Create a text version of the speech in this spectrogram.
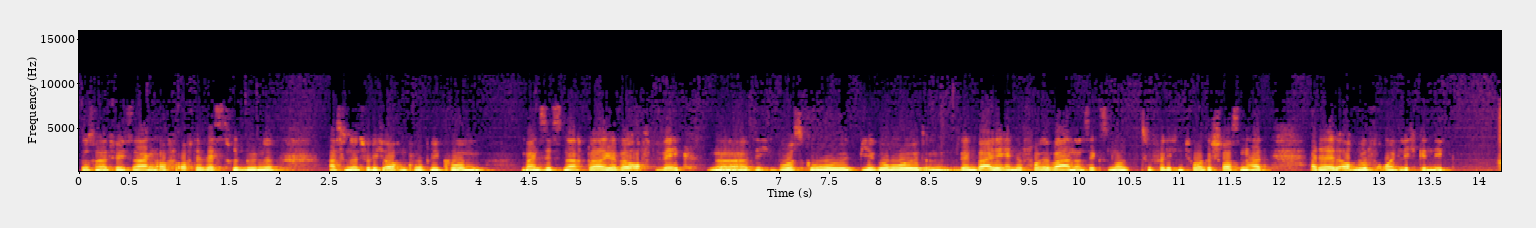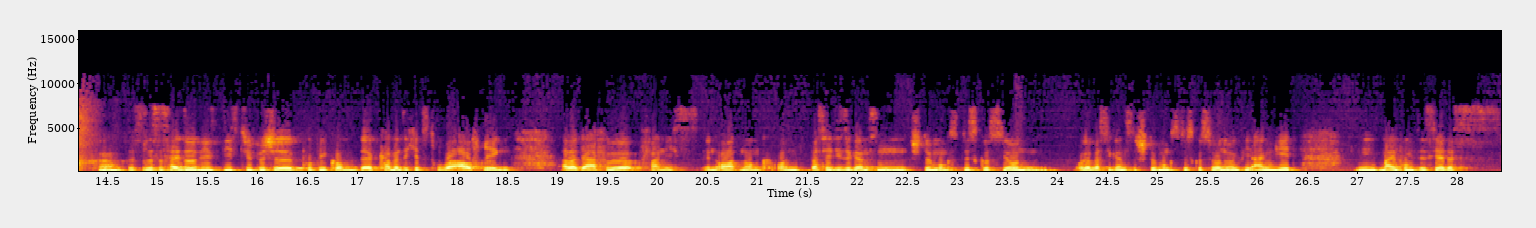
muss man natürlich sagen, auf, auf der Westtribüne hast du natürlich auch ein Publikum. Mein Sitznachbar, der war oft weg, ne, hat sich Wurst geholt, Bier geholt und wenn beide Hände voll waren und 96 zufällig ein Tor geschossen hat, hat er halt auch nur freundlich genickt. Ja, das, das, ist halt so dieses, dieses typische Publikum. Da kann man sich jetzt drüber aufregen, aber dafür fand ich es in Ordnung. Und was ja diese ganzen Stimmungsdiskussionen oder was die ganzen Stimmungsdiskussionen irgendwie angeht, mein Punkt ist ja, dass,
